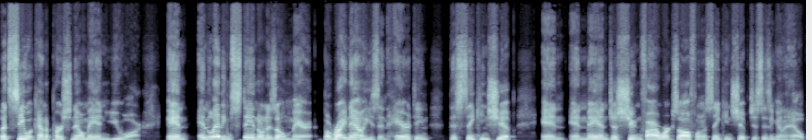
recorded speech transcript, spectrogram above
Let's see what kind of personnel man you are. And and let him stand on his own merit. But right now he's inheriting this sinking ship and and man, just shooting fireworks off on a sinking ship just isn't going to help.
